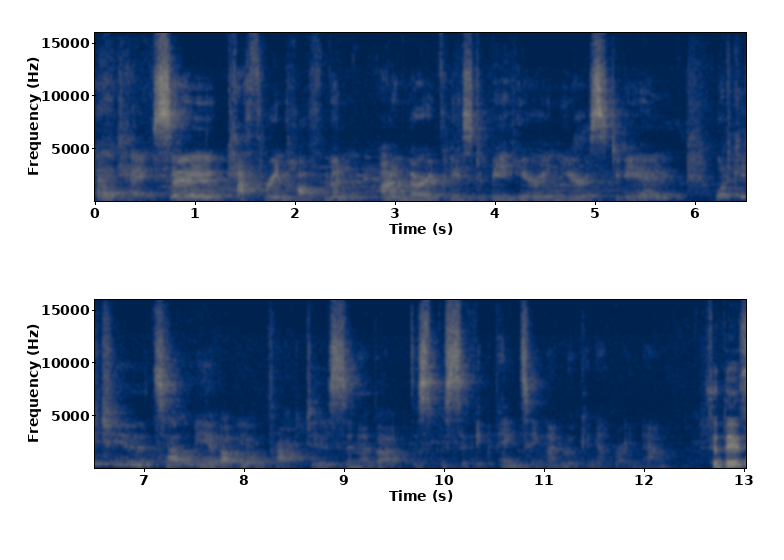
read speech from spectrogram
Okay, so Catherine Hoffman. I'm very pleased to be here in your studio. What could you tell me about your practice and about the specific painting I'm looking at right now? So, this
